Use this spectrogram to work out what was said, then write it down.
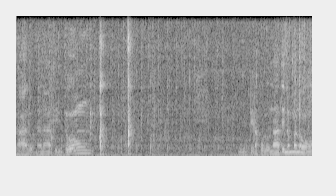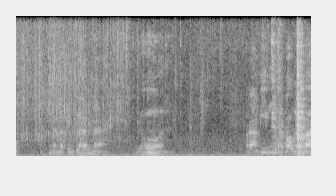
Hahalo na natin itong yung pinakulo natin ng manok na natimplahan na. Yun. Marami yung sabaw lang ba?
